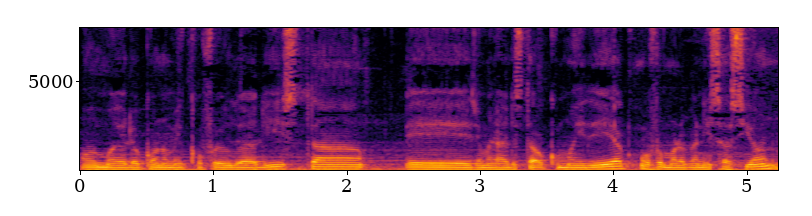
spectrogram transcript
un modelo económico feudalista, eh, se maneja el Estado como idea, como forma de organización.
